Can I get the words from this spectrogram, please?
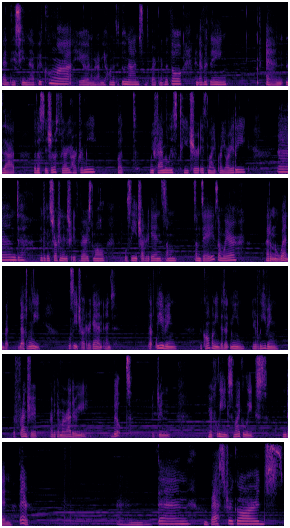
And di sinabi ko nga, yun, marami akong natutunan sa department na to and everything. And that the decision was very hard for me, but my family's future is my priority. And the construction industry is very small. We'll see each other again some someday, somewhere. I don't know when, but definitely we'll see each other again. And that leaving the company doesn't mean you're leaving the friendship or the camaraderie built between your colleagues, my colleagues, and then there. And then, best regards,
